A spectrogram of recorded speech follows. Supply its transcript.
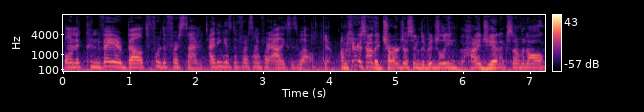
on a conveyor belt for the first time. I think it's the first time for Alex as well. Yeah, I'm curious how they charge us individually, the hygienics of it all.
